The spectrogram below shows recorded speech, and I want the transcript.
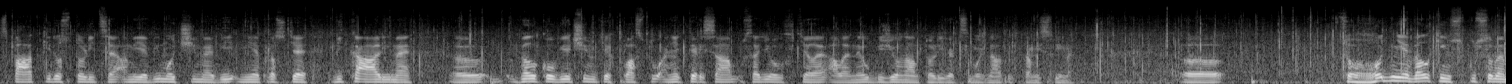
zpátky do stolice a my je vymočíme, my je prostě vykálíme eh, velkou většinu těch plastů a některý se nám usadí v těle, ale neubližují nám tolik, jak si možná teďka myslíme. Eh, co hodně velkým způsobem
